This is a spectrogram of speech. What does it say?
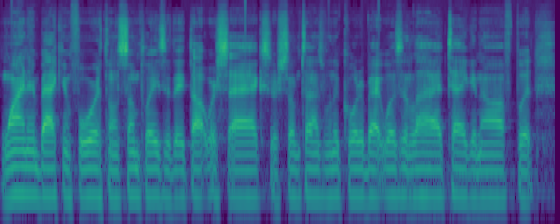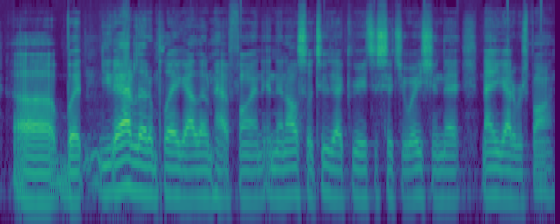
whining back and forth on some plays that they thought were sacks, or sometimes when the quarterback wasn't live tagging off. But uh, but you got to let them play, got to let them have fun, and then also too that creates a situation that now you got to respond.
